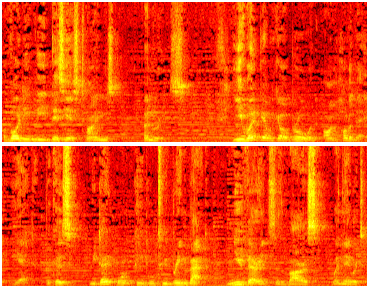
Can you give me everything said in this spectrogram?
avoiding the busiest times and routes. You won't be able to go abroad on holiday yet because we don't want people to bring back new variants of the virus when they return.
